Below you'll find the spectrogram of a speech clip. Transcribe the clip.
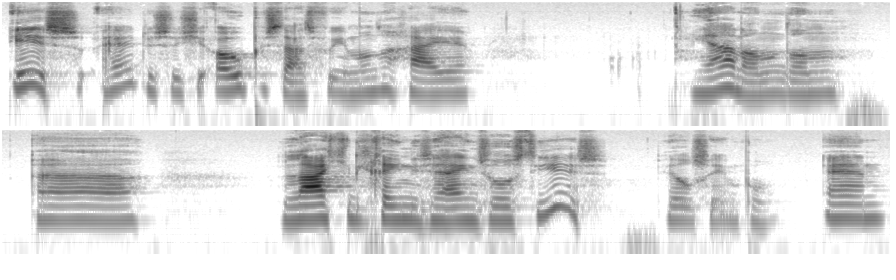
is. Hè? Dus als je open staat voor iemand, dan ga je, ja, dan, dan eh, laat je diegene zijn zoals die is. Heel simpel. En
